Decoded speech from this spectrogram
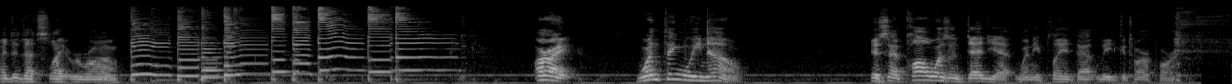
I did that slightly wrong. All right. One thing we know is that Paul wasn't dead yet when he played that lead guitar part.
